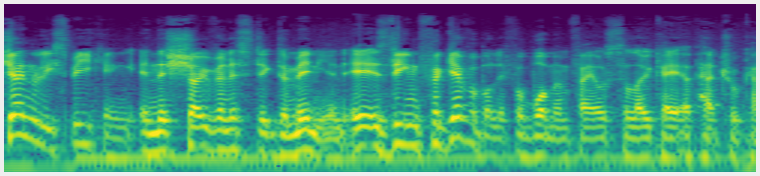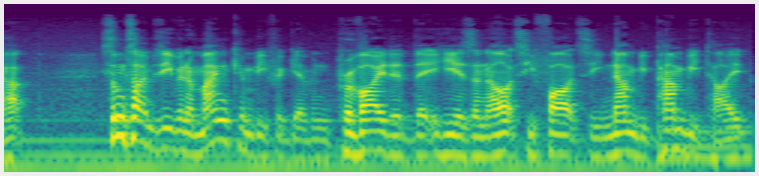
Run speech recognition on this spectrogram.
Generally speaking, in this chauvinistic dominion, it is deemed forgivable if a woman fails to locate a petrol cap. Sometimes even a man can be forgiven, provided that he is an artsy-fartsy, namby-pamby type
